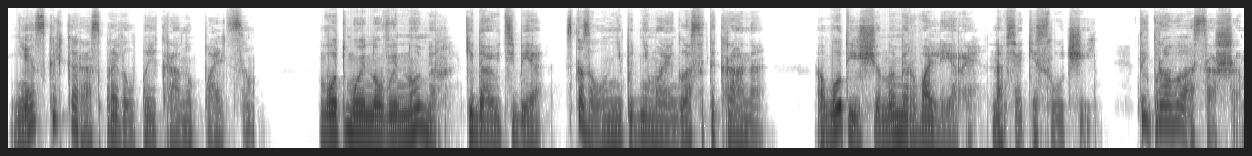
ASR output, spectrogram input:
несколько раз провел по экрану пальцем. «Вот мой новый номер, кидаю тебе», — сказал он, не поднимая глаз от экрана. «А вот еще номер Валеры, на всякий случай. Ты права, Саша,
